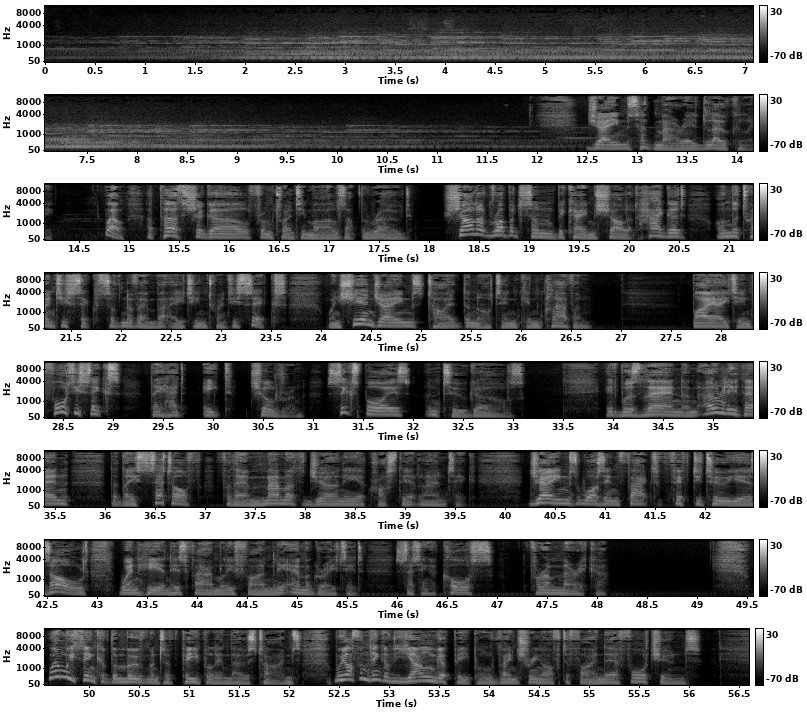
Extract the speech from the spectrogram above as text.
James had married locally. Well, a Perthshire girl from 20 miles up the road. Charlotte Robertson became Charlotte Haggart on the 26th of November 1826, when she and James tied the knot in Kinclaven. By 1846, they had eight children, six boys and two girls. It was then, and only then, that they set off for their mammoth journey across the Atlantic. James was in fact 52 years old when he and his family finally emigrated, setting a course for America. When we think of the movement of people in those times, we often think of younger people venturing off to find their fortunes.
